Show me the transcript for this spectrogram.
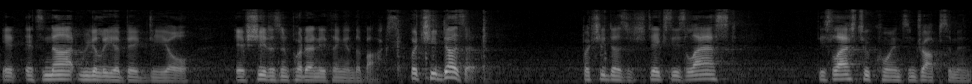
it, it's not really a big deal if she doesn't put anything in the box. But she does it. But she does it. She takes these last, these last two coins and drops them in.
